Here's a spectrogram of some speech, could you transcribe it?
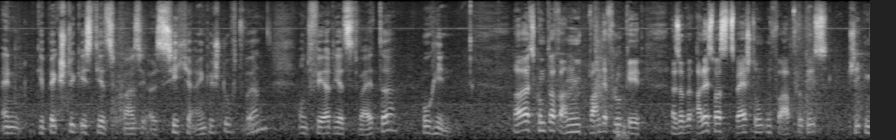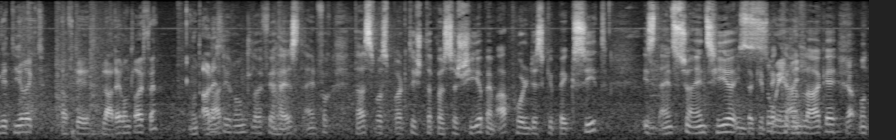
Ein Gepäckstück ist jetzt quasi als sicher eingestuft worden und fährt jetzt weiter. Wohin? Ah, es kommt darauf an, wann der Flug geht. Also alles, was zwei Stunden vor Abflug ist, schicken wir direkt auf die Laderundläufe. Und alles Laderundläufe heißt einfach, das, was praktisch der Passagier beim Abholen des Gepäcks sieht, ist eins zu eins hier in der Gepäckanlage so ja. und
